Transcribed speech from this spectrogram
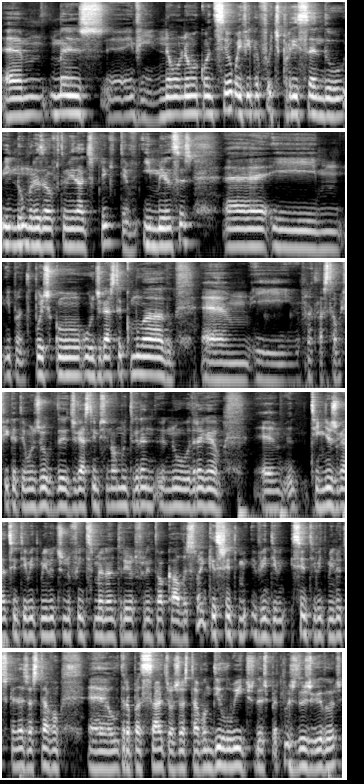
um, mas, eh, enfim, não, não aconteceu. O Benfica foi desperdiçando inúmeras oportunidades de perigo, teve imensas. Uh, e, e pronto, depois com o desgaste acumulado um, e pronto, lá está, o Benfica teve um jogo de desgaste emocional muito grande no Dragão um, tinha jogado 120 minutos no fim de semana anterior frente ao Caldas, se bem que esses 120, 120 minutos se calhar já estavam uh, ultrapassados ou já estavam diluídos das pernas dos jogadores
